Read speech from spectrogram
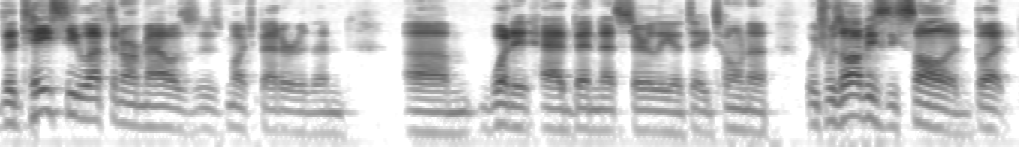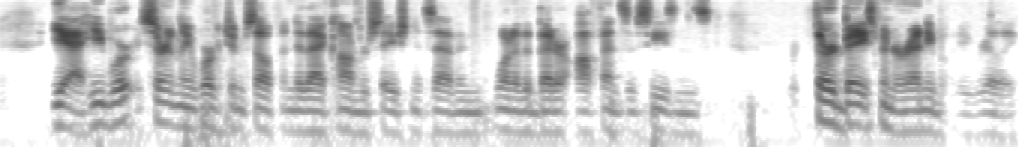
the taste he left in our mouths is much better than um, what it had been necessarily at Daytona, which was obviously solid, but yeah, he wor- certainly worked himself into that conversation as having one of the better offensive seasons, third baseman or anybody really.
